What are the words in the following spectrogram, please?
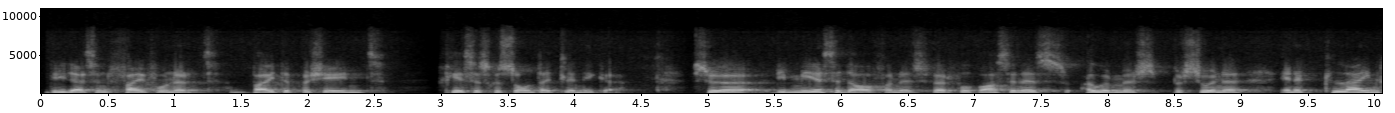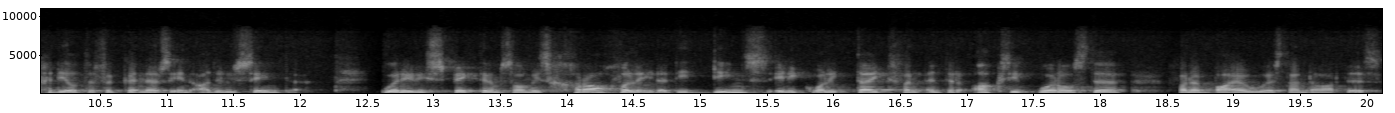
3500 buitepasiënt geestesgesondheid klinieke. So die meeste daarvan is vir volwassenes, ouer persone en 'n klein gedeelte vir kinders en adolessente. Oor hierdie spektrum sal mens graag wil hê dat die diens en die kwaliteit van interaksie oralste van 'n baie hoë standaard is.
